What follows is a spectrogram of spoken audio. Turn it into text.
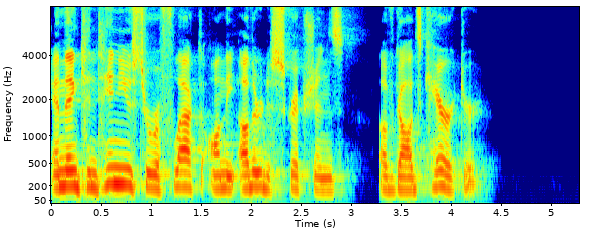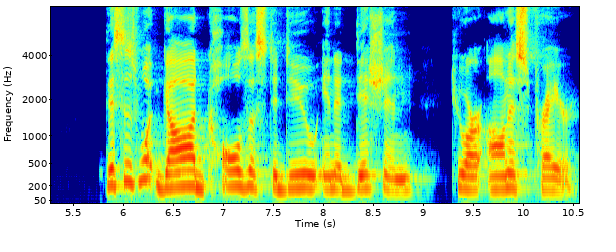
And then continues to reflect on the other descriptions of God's character. This is what God calls us to do in addition to our honest prayer.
